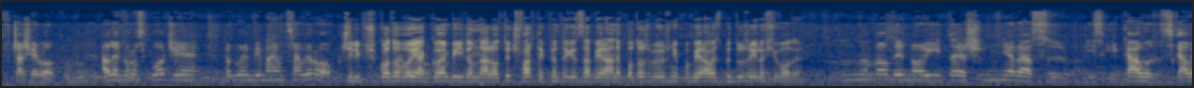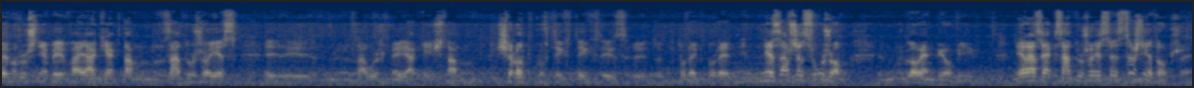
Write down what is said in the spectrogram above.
w czasie lotu. Mhm. Ale w rozpłodzie to gołębie mają cały rok. Czyli przykładowo jak gołębie idą na loty, czwartek, piątek jest zabierane po to, żeby już nie pobierały zbyt dużej ilości wody. No, wody, no i też nieraz i, i kał, z kałem różnie bywa, jak, jak tam za dużo jest, y, y, załóżmy jakieś tam środków tych, tych, tych które, które nie, zawsze służą gołębiowi. Nieraz jak za dużo jest, to jest też niedobrze.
